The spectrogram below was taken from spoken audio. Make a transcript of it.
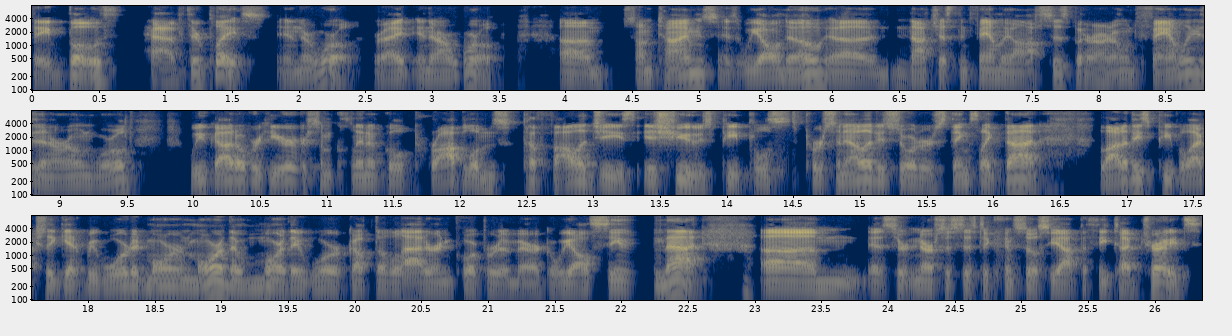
They both have their place in their world, right? In our world. Um, sometimes, as we all know, uh, not just in family offices, but our own families, in our own world, we've got over here some clinical problems, pathologies, issues, people's personality disorders, things like that. A lot of these people actually get rewarded more and more the more they work up the ladder in corporate America. We all see that. Um, certain narcissistic and sociopathy type traits.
